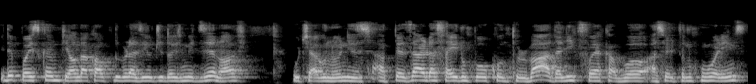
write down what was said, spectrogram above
e depois campeão da Copa do Brasil de 2019. O Thiago Nunes, apesar da saída um pouco conturbada ali, que foi acabou acertando com o Corinthians,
